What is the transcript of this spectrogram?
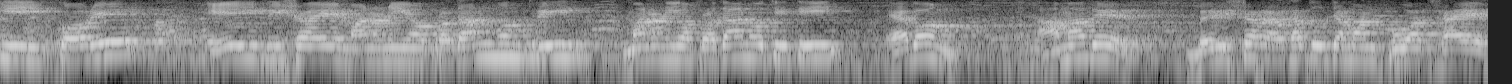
কি করে? এই বিষয়ে মাননীয় প্রধানমন্ত্রী, মাননীয় প্রধান অতিথি এবং আমাদের ব্যারিস্টার আসাদুজ্জামান ফুয়াদ সাহেব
